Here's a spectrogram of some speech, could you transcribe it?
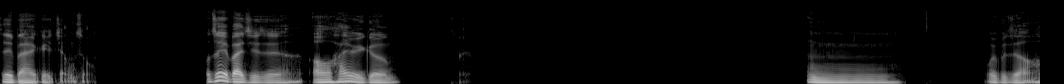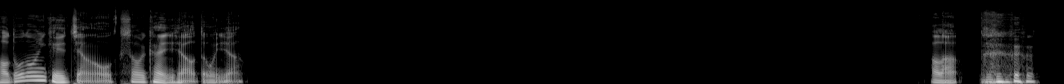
这礼拜还可以讲什么？我这礼拜其实哦，还有一个，嗯，我也不知道，好多东西可以讲哦。我稍微看一下，我等我一下。好了。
